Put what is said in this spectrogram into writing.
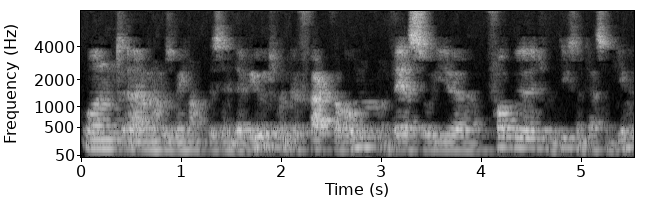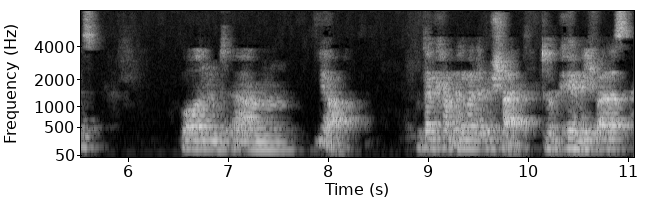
und ähm, haben sie mich noch ein bisschen interviewt und gefragt, warum und wer ist so ihr Vorbild und dies und das und jenes. Und ähm, ja, und dann kam irgendwann der Bescheid. Okay. Für mich war das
